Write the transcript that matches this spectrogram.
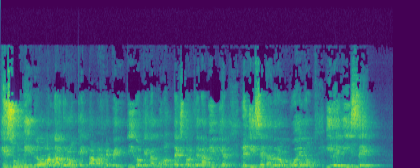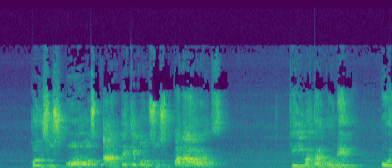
Jesús miró al ladrón que estaba arrepentido, que en algunos textos de la Biblia le dice ladrón bueno, y le dice con sus ojos antes que con sus palabras, que iba a estar con él hoy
